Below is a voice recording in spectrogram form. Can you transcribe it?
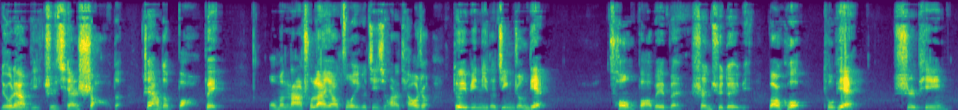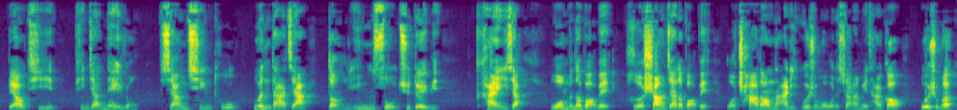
流量比之前少的这样的宝贝，我们拿出来要做一个精细化的调整，对比你的竞争店，从宝贝本身去对比，包括图片。视频标题、评价内容、详情图、问大家等因素去对比，看一下我们的宝贝和上家的宝贝，我差到哪里？为什么我的销量没他高？为什么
